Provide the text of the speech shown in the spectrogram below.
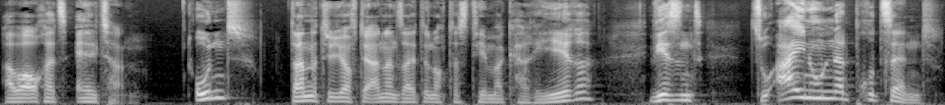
aber auch als Eltern. Und dann natürlich auf der anderen Seite noch das Thema Karriere. Wir sind zu 100 Prozent,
